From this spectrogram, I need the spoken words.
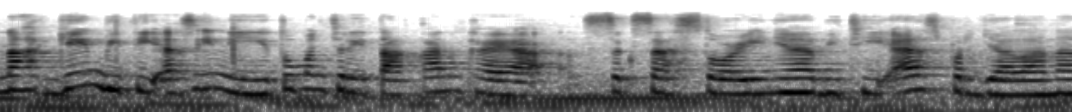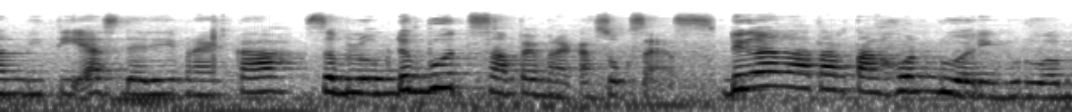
Nah, game BTS ini itu menceritakan kayak success story-nya BTS, perjalanan BTS dari mereka sebelum debut sampai mereka sukses. Dengan latar tahun 2012,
